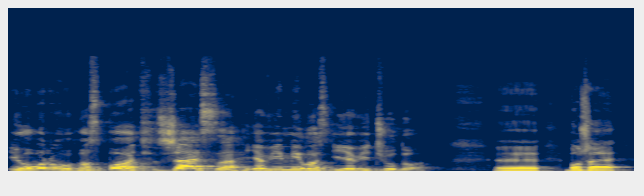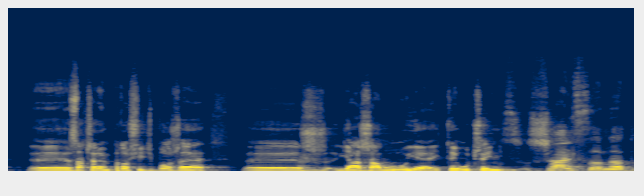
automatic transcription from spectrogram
И говорю, Господь, сжалься, яви милость и яви чудо. E, Boże, e, zacząłem prosić, Boże, e, ż- ja żałuję i Ty uczyń. Сжалься над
